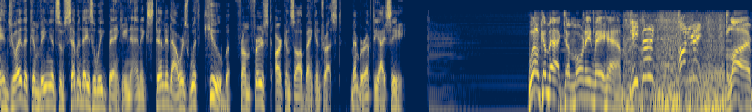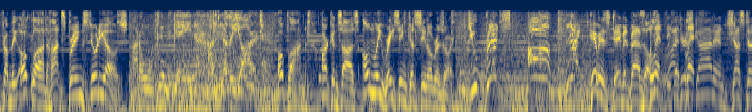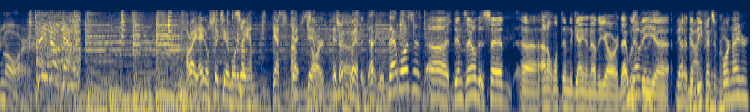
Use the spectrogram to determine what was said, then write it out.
Enjoy the convenience of seven days a week banking and extended hours with Cube from First Arkansas Bank and Trust. Member FDIC. Welcome back to Morning Mayhem. Defense on me. Live from the Oaklawn Hot Springs Studios. I don't want them to gain another yard. Oaklawn, Arkansas's only racing casino resort. You blitz all night. Here is David Bazzel. Blitz, he Roger said blitz. Scott and Justin Moore. Leave no doubt. All right, 806 here in Morning So- Mayhem. Yes, I'm Jim. sorry. Yes, sir. Uh, Go ahead. that, that wasn't uh, Denzel that said, uh, "I don't want them to gain another yard." That was No, the was uh, the the guy, I forget defensive coordinator.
